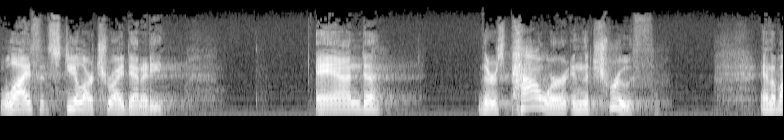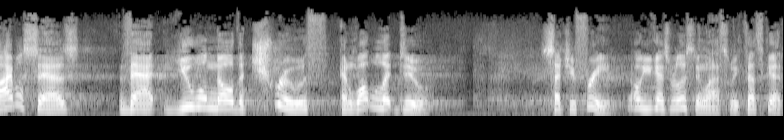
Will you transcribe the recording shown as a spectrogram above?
lies that steal our true identity. And there's power in the truth. And the Bible says that you will know the truth, and what will it do? Set you free. Oh, you guys were listening last week. That's good.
